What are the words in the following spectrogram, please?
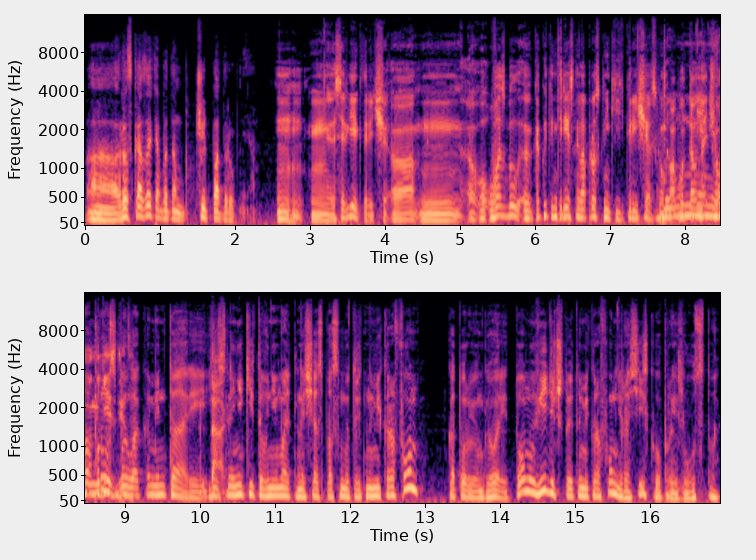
а, рассказать об этом чуть подробнее. Сергей Викторович, а, у вас был э, какой-то интересный вопрос к Никите Кричевскому да по поводу того, на чем он ездит. был, а комментарий. Так. Если Никита внимательно сейчас посмотрит на микрофон, в который он говорит, то он увидит, что это микрофон не российского производства.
